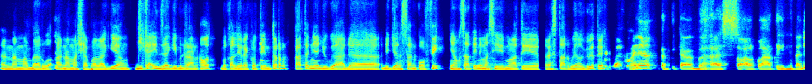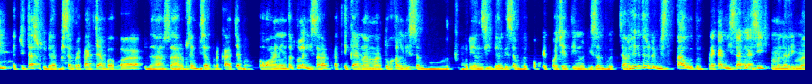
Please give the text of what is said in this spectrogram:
nama baru ah, nama siapa lagi yang jika Inzaghi beneran out bakal direkrut Inter. Katanya juga ada Dejan Stankovic yang saat ini masih melatih Restart Belgrade ya. Makanya ketika bahas soal pelatih ini tadi kita sudah bisa berkaca bahwa sudah seharusnya bisa berkaca bahwa keuangan Inter tuh lagi syarat ketika nama Tuchel disebut, kemudian Zidane disebut, Pochettino disebut. Seharusnya kita sudah bisa tahu tuh mereka bisa nggak sih menerima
